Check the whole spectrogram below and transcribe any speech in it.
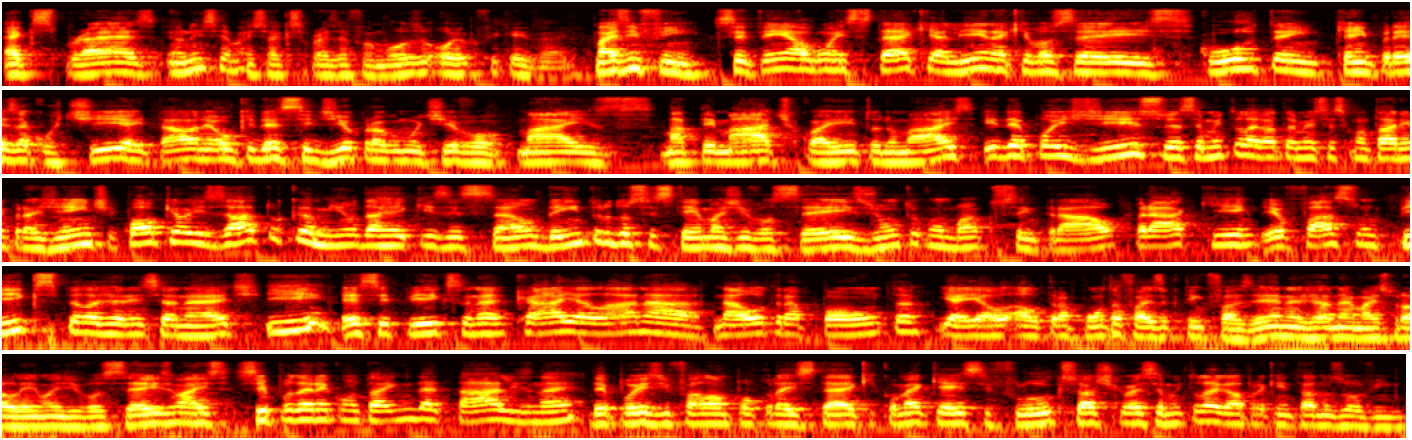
Express, eu nem sei mais se Express é famoso ou eu que fiquei velho. Mas enfim, se tem alguma stack ali, né, que vocês curtem, que a empresa curtia e tal, né? Ou que decidiu por algum motivo mais matemático aí e tudo mais. E depois disso, ia ser muito legal também vocês contarem pra gente qual que é o exato caminho da requisição dentro dos sistemas de vocês, junto com o Banco Central, para que eu faça um Pix pela gerência net e esse Pix, né, caia lá na, na outra ponta. E aí a, a outra ponta faz o que tem que fazer, né? Já não é mais problema de vocês, mas se puderem contar em detalhes, né, depois de falar um pouco da stack, como é que é esse fluxo, acho que vai ser muito legal para quem tá nos ouvindo.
